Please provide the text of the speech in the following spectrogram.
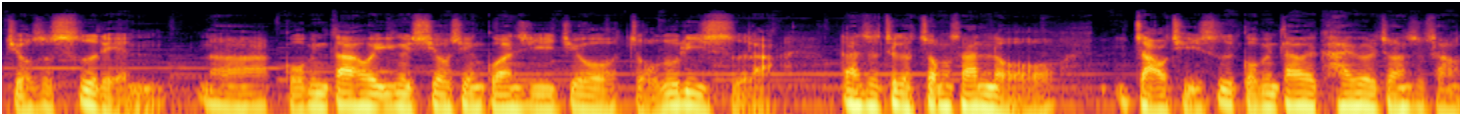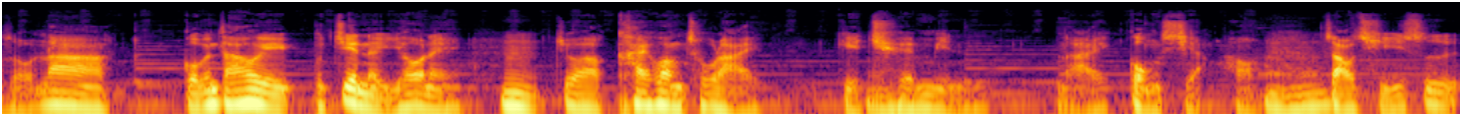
九十四年，那国民大会因为修宪关系就走入历史了。但是这个中山楼早期是国民大会开会的专属场所，那国民大会不见了以后呢，嗯，就要开放出来给全民来共享哈。嗯早期是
